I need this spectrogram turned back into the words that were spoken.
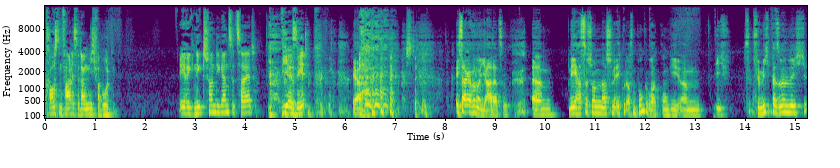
draußen fahren ist ja dann nicht verboten. Erik nickt schon die ganze Zeit. Wie ihr seht. ja. ich sage einfach nur Ja dazu. Ähm, nee, hast du schon, hast schon echt gut auf den Punkt gebracht, Brunki. Ähm, ich, für mich persönlich,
